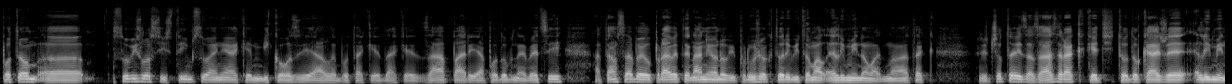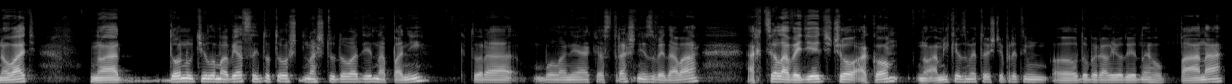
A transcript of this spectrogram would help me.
potom uh, v súvislosti s tým sú aj nejaké mykózy alebo také, také zápary a podobné veci. A tam sa objavil práve ten aniónový prúžok, ktorý by to mal eliminovať. No a tak, že čo to je za zázrak, keď to dokáže eliminovať? No a donútilo ma viacej do toho naštudovať jedna pani, ktorá bola nejaká strašne zvedavá a chcela vedieť, čo ako. No a my, keď sme to ešte predtým e, odoberali od jedného pána,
